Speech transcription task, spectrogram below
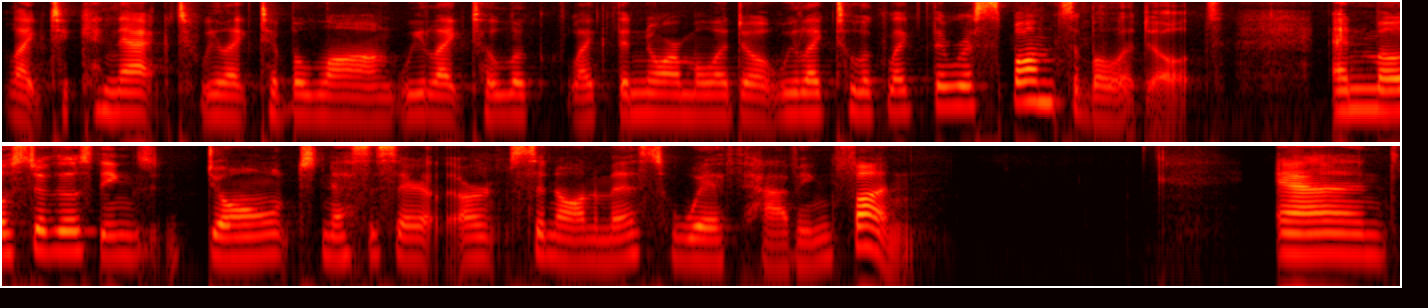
like to connect, we like to belong, we like to look like the normal adult, we like to look like the responsible adult. And most of those things don't necessarily aren't synonymous with having fun. And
